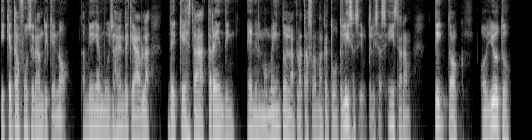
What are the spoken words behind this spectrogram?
y qué está funcionando y qué no. También hay mucha gente que habla de qué está trending en el momento en la plataforma que tú utilizas. Si utilizas Instagram, TikTok o YouTube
